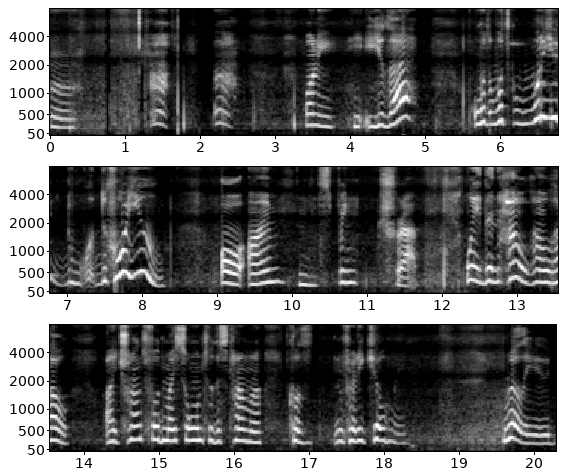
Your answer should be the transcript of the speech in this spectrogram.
Hmm. Ah, ah. Bonnie, you there? What? What's? What are you? Who are you? Oh, I'm Springtrap. Wait, then how? How? How? I transferred my soul into this camera because Freddy killed me. Really, dude.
